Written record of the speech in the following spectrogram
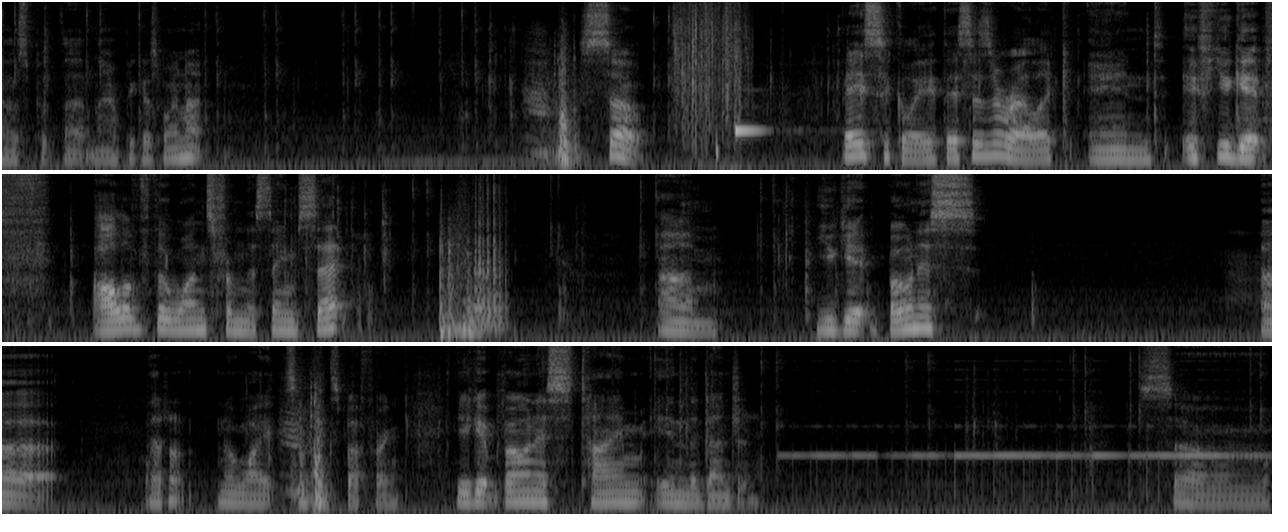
Let's put that in there because why not? So, basically, this is a relic, and if you get all of the ones from the same set, um, you get bonus. Uh, I don't know why something's buffering. You get bonus time in the dungeon. So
